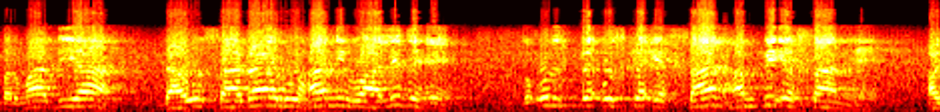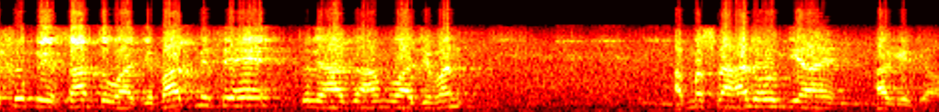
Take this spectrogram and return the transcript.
فرما دیا۔ داؤد سادہ روحانی والد ہے، تو اس پہ اس کا احسان، ہم بھی احسان ہے۔ اور شکر احسان تو واجبات میں سے ہے، تو لہذا ہم واجبن اب مسئلہ حل ہو گیا ہے، آگے جاؤ۔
